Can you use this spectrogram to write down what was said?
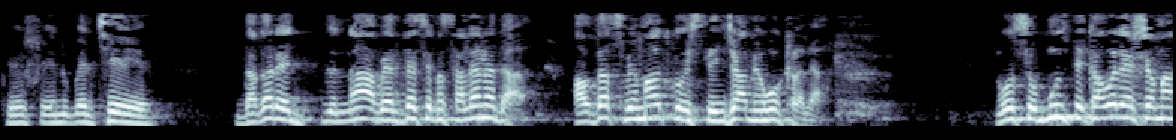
په شین بل چې دغه نه بل داسې مسله نه ده او داس به مات کو استنجا مې وکړه نو څه مونږ په کولای شمه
